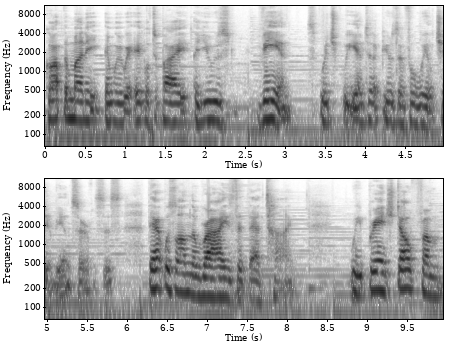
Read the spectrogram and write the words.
got the money, and we were able to buy a used van, which we ended up using for wheelchair van services. That was on the rise at that time. We branched out from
